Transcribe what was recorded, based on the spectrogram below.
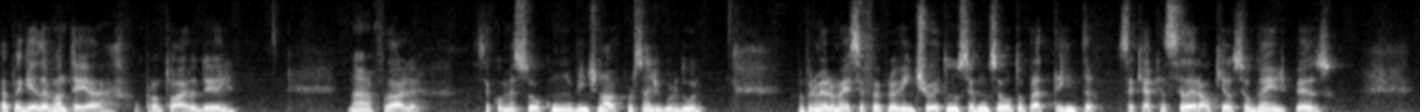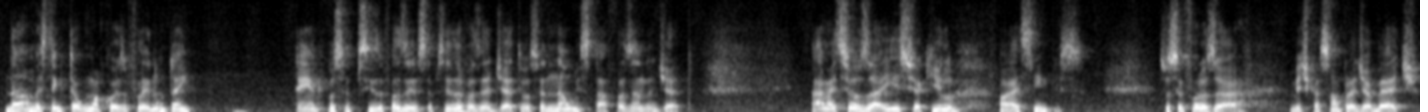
Eu peguei, levantei a, o prontuário dele, né? Falei, olha, você começou com 29% de gordura. No primeiro mês você foi para 28, no segundo você voltou para 30. Você quer acelerar o que? O seu ganho de peso? Não, mas tem que ter alguma coisa. Eu falei, não tem. Tem o que você precisa fazer. Você precisa fazer a dieta. Você não está fazendo a dieta. Ah, mas se eu usar isso e aquilo, ah, é simples. Se você for usar medicação para diabetes,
